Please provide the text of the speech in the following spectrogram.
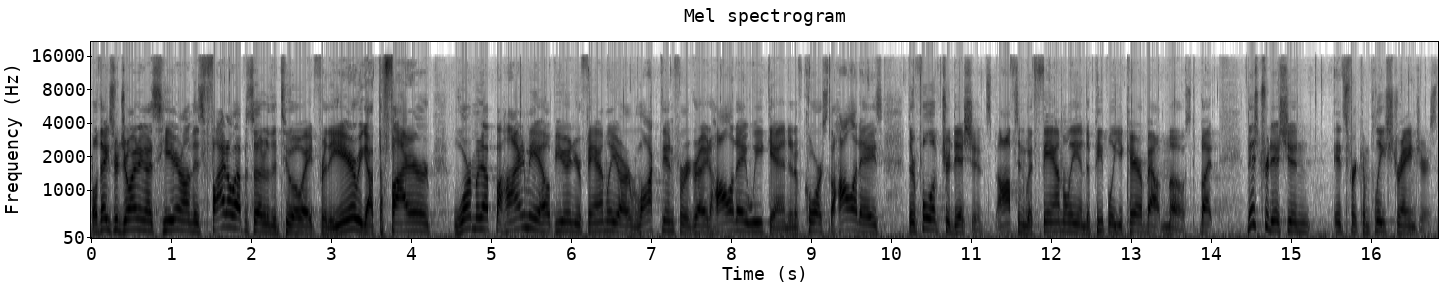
Well, thanks for joining us here on this final episode of the 208 for the year. We got the fire warming up behind me. I hope you and your family are locked in for a great holiday weekend. And of course, the holidays, they're full of traditions, often with family and the people you care about most. But this tradition, it's for complete strangers.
